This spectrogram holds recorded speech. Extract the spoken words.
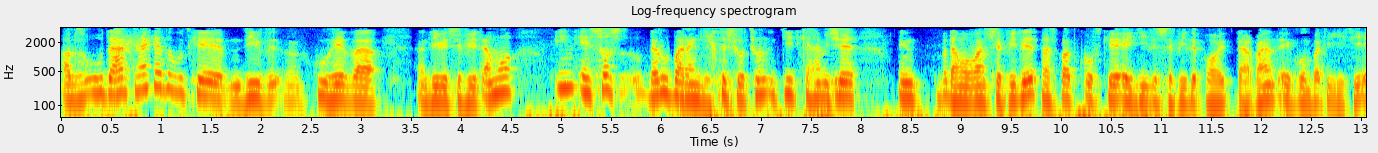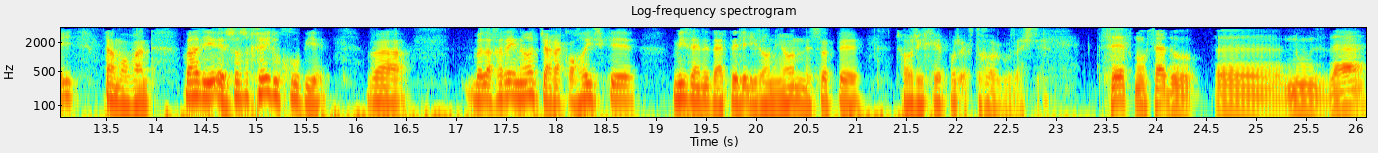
البته او درک نکرده بود که دیو کوه و دیو سفید اما این احساس در او برانگیخته شد چون دید که همیشه این دماوند سفیده پس بعد گفت که ای دیو سفید پای در بند ای گنبد گیتی ای دماوند یه احساس خیلی خوبیه و بالاخره اینها جرقه هایی است که می‌زنه در دل ایرانیان نسبت به تاریخ پر افتخار گذشته. 0919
